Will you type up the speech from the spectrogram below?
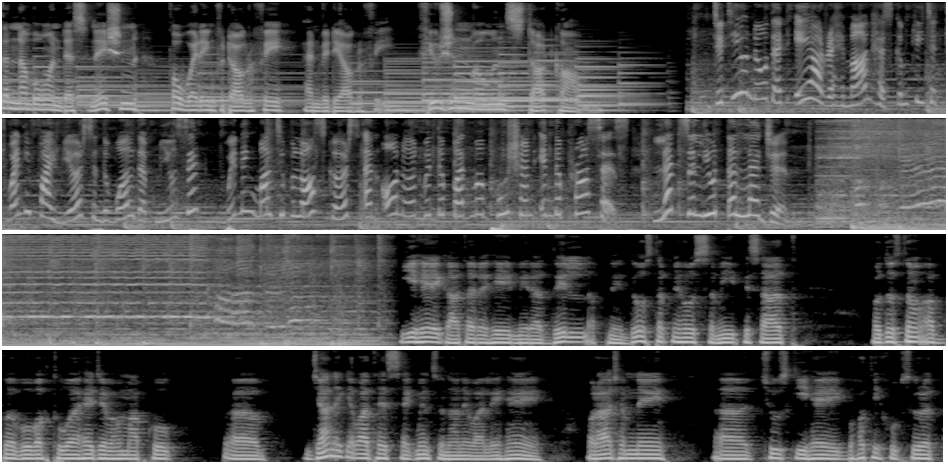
the number one destination for wedding photography and videography. FusionMoments.com. Did you know that A.R. Rahman has completed 25 years in the world of music, winning multiple Oscars and honored with the Padma Bhushan in the process? Let's salute the legend. ये है गाता रहे मेरा दिल अपने दोस्त अपने हो समीर के साथ और दोस्तों, अब वो वक्त हुआ है जब हम आपको जाने के बाद है सेगमेंट सुनाने वाले हैं। और आज हमने चूज़ की है एक बहुत ही खूबसूरत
